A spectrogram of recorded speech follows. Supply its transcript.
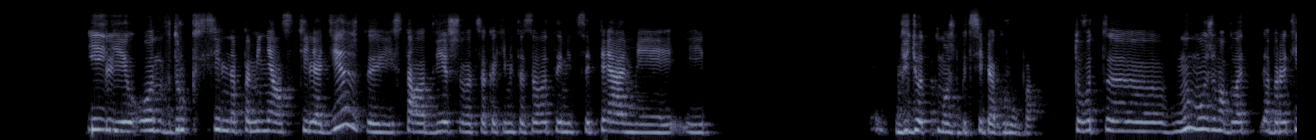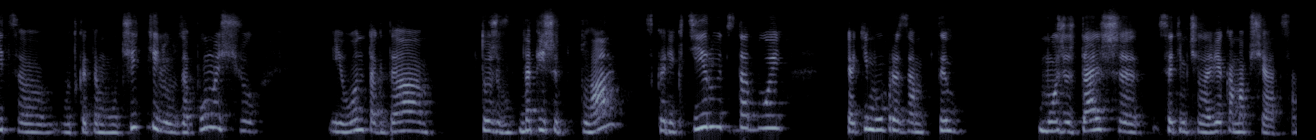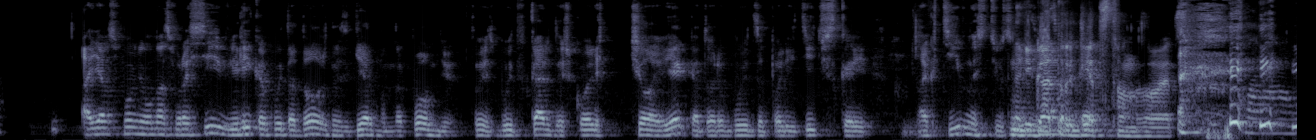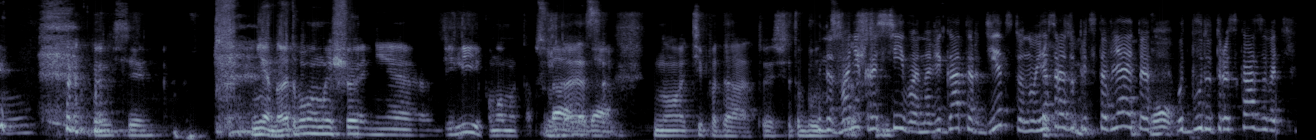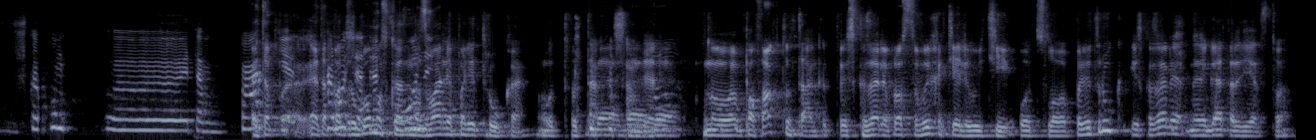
или он вдруг сильно поменял стиль одежды и стал обвешиваться какими-то золотыми цепями и ведет, может быть, себя грубо то вот э, мы можем обратиться вот к этому учителю за помощью, и он тогда тоже напишет план, скорректирует с тобой, каким образом ты можешь дальше с этим человеком общаться. А я вспомнил, у нас в России ввели какую-то должность, Герман, напомню. То есть будет в каждой школе человек, который будет за политической активностью. Навигатор детства называется. Вообще. Не, ну это, по-моему, еще не ввели, по-моему, это обсуждается. Да, да. Но типа да, то есть это будет... Название красивое, навигатор детства, но я сразу представляю, это ну, вот будут рассказывать, в каком э, этом парке. Это, это по-другому сказано, назвали политрука. Вот, вот так, да, на самом да, деле. Да. Но по факту так. То есть сказали просто, вы хотели уйти от слова политрук и сказали навигатор детства.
